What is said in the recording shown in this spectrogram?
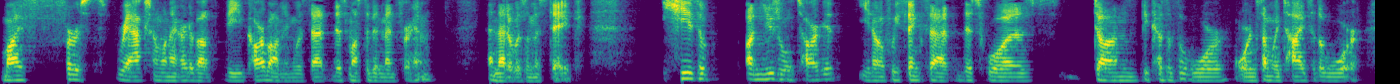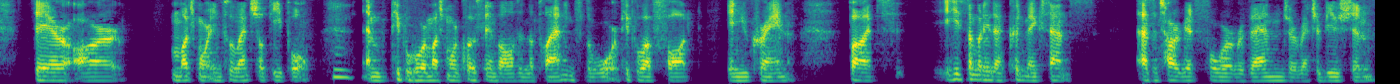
My first reaction when I heard about the car bombing was that this must have been meant for him and that it was a mistake. He's an unusual target. You know, if we think that this was done because of the war or in some way tied to the war, there are much more influential people mm. and people who are much more closely involved in the planning for the war, people who have fought in Ukraine. But he's somebody that could make sense as a target for revenge or retribution,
